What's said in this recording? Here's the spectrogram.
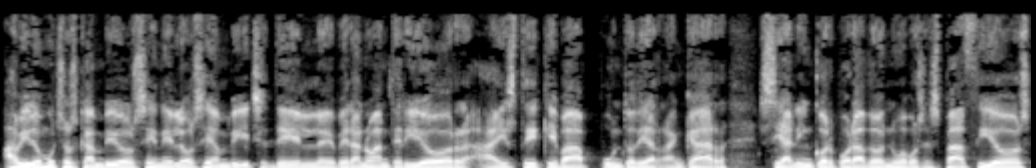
Ha habido muchos cambios en el Ocean Beach del verano anterior a este que va a punto de arrancar. ¿Se han incorporado nuevos espacios?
